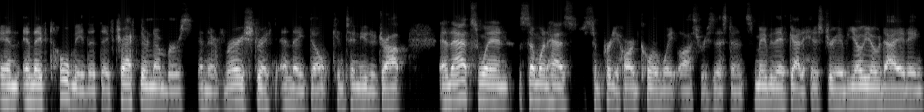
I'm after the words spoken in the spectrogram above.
and and they've told me that they've tracked their numbers and they're very strict, and they don't continue to drop. And that's when someone has some pretty hardcore weight loss resistance. Maybe they've got a history of yo-yo dieting,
